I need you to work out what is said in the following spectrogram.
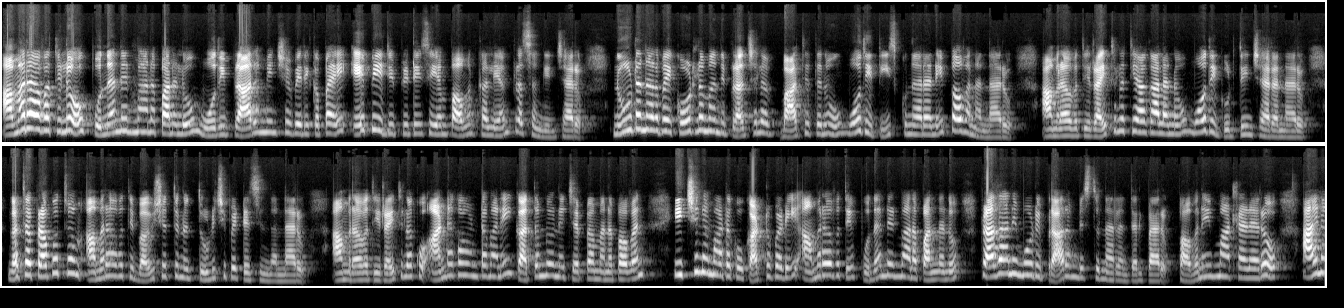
అమరావతిలో పునర్నిర్మాణ పనులు మోదీ ప్రారంభించే వేదికపై AP deputy CM Pawan Kalyan ప్రసంగించారు. నూట నలభై కోట్ల మంది ప్రజల బాధ్యతను మోదీ తీసుకున్నారని పవన్ అన్నారు. అమరావతి రైతుల త్యాగాలను మోదీ గుర్తించారన్నారు. గత ప్రభుత్వం అమరావతి భవిష్యత్తును తుడిచిపెట్టేసిందన్నారు. అమరావతి రైతులకు అండగా ఉంటామని గతంలోనే చెప్పామన్న పవన్ ఇచ్చిన మాటకు కట్టుబడి అమరావతి పునర్నిర్మాణ పనులను ప్రధాని మోడీ ప్రారంభిస్తున్నారని తెలిపారు. పవన్ ఏం మాట్లాడారో ఆయన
